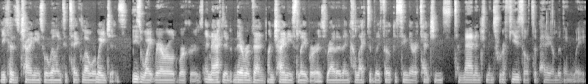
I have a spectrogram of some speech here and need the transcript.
because Chinese were willing to take lower wages these white railroad workers enacted their revenge on Chinese laborers rather than collectively focusing their attentions to management's refusal to pay a living wage.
